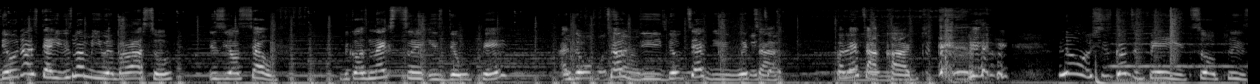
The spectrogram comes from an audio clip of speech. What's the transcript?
they will just tell you it's not me you embarrass so it's yourself. Because next thing is they will pay and they will tell the they will tell the waiter Waiter, collect her card. No she's going to pay it so please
